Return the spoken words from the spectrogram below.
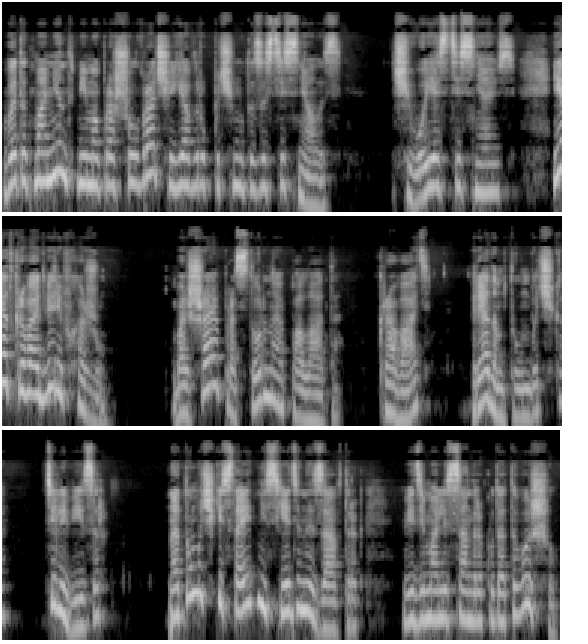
В этот момент мимо прошел врач, и я вдруг почему-то застеснялась. Чего я стесняюсь? Я открываю дверь и вхожу. Большая просторная палата, кровать, рядом тумбочка, телевизор. На тумбочке стоит несъеденный завтрак. Видимо, Александра куда-то вышел.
